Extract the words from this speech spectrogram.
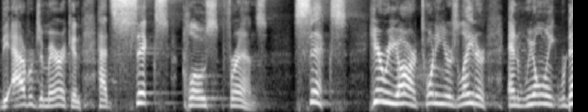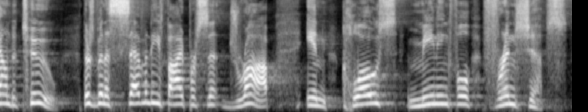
the average American had six close friends. Six. Here we are 20 years later, and we only, we're down to two. There's been a 75% drop in close, meaningful friendships.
